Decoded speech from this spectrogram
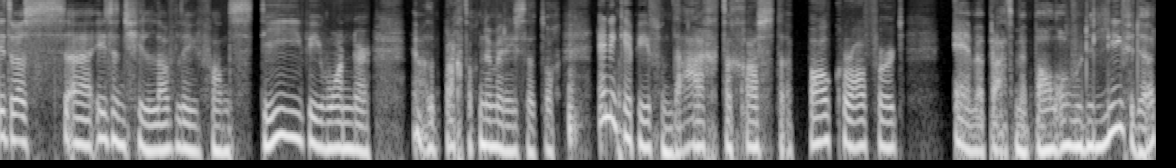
Dit was eh, Isn't She Lovely van Stevie Wonder. Wat een prachtig nummer is dat toch. En ik heb hier vandaag te gast eh, Paul Crawford. En we praten met Paul over de liefde.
